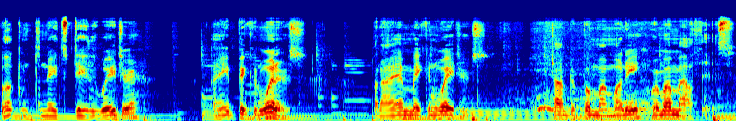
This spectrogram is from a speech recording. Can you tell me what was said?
Welcome to Nate's Daily Wager. I ain't picking winners, but I am making wagers. Time to put my money where my mouth is.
